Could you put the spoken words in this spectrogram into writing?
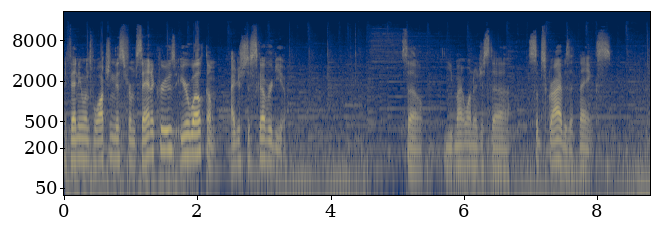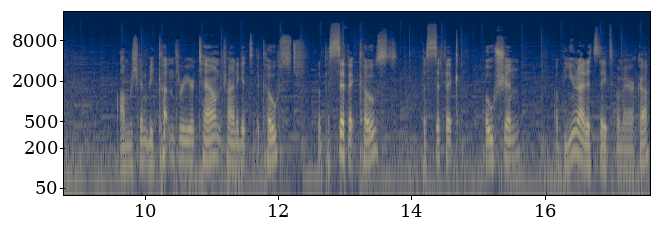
If anyone's watching this from Santa Cruz, you're welcome. I just discovered you. So, you might want to just uh, subscribe as a thanks. I'm just going to be cutting through your town trying to get to the coast, the Pacific coast, Pacific Ocean of the United States of America.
